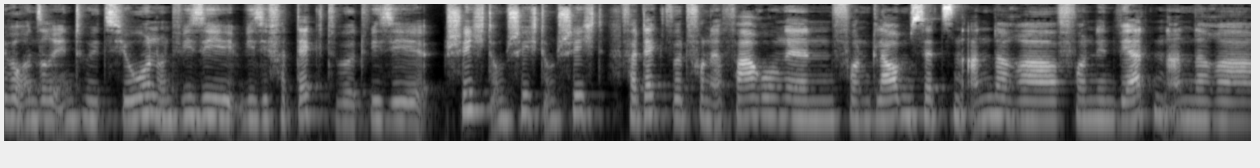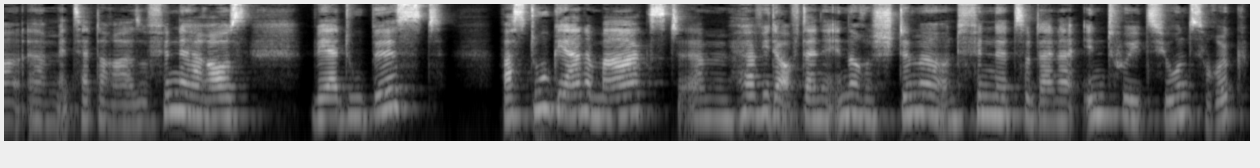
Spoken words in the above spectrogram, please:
über unsere Intuition und wie sie, wie sie verdeckt wird, wie sie Schicht um Schicht um Schicht verdeckt wird von Erfahrungen, von Glaubenssätzen anderer, von den Werten anderer ähm, etc. Also finde heraus, wer du bist, was du gerne magst, ähm, hör wieder auf deine innere Stimme und finde zu deiner Intuition zurück,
